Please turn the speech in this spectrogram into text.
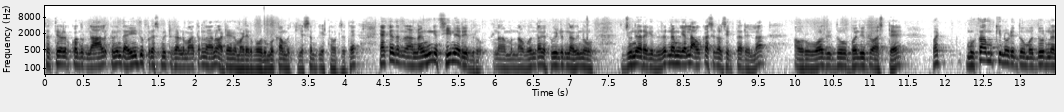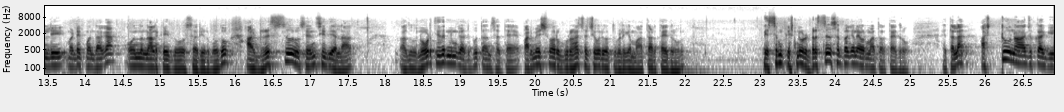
ಸತ್ಯ ಹೇಳ್ಬೇಕಂದ್ರೆ ನಾಲ್ಕರಿಂದ ಐದು ಪ್ರೆಸ್ ಮೀಟ್ಗಳನ್ನ ಮಾತ್ರ ನಾನು ಅಟೆಂಡ್ ಮಾಡಿರ್ಬೋದು ಮುಖಾಮುಖಿ ಎಸ್ ಎಂ ಕೃಷ್ಣ ಅವ್ರ ಜೊತೆ. ಯಾಕೆಂದರೆ ನಾನು ನನಗೆ ಸೀನಿಯರ್ ಇದ್ದರು ನಮ್ಮ ನಾವು ಬಂದಾಗ ಫೀಲ್ಡ್ ನಾವಿನ್ನೂ ಜೂನಿಯರ್ ಆಗಿದ್ದರೆ ನಮಗೆಲ್ಲ ಅವಕಾಶಗಳು ಸಿಗ್ತಾ ಇರಲಿಲ್ಲ. ಅವರು ಓದಿದ್ದು, ಬಂದಿದ್ದು ಅಷ್ಟೇ. ಬಟ್ ಮುಖಾಮುಖಿ ನೋಡಿದ್ದು ಮದ್ದೂರಿನಲ್ಲಿ ಮಂಡ್ಯಕ್ಕೆ ಬಂದಾಗ ಒಂದು ನಾಲ್ಕೈದು ಸರ್ ಇರ್ಬೋದು. ಆ ಡ್ರೆಸ್ಸು ಸೆನ್ಸ್ ಇದೆಯಲ್ಲ, ಅದು ನೋಡ್ತಿದ್ರೆ ನಿಮ್ಗೆ ಅದ್ಭುತ ಅನಿಸುತ್ತೆ. ಪರಮೇಶ್ವರ್ ಗೃಹ ಸಚಿವರು ಇವತ್ತು ಬೆಳಿಗ್ಗೆ ಮಾತಾಡ್ತಾಯಿದ್ರು S M Krishna dress sense ಬಗ್ಗೆ ಅವ್ರು ಮಾತಾಡ್ತಾಯಿದ್ರು ಆಯ್ತಲ್ಲ? ಅಷ್ಟು ನಾಜುಕಾಗಿ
